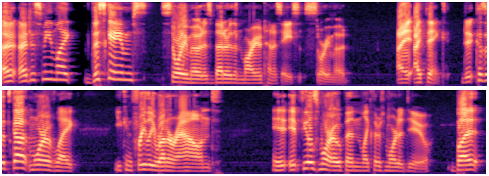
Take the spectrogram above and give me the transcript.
I, I just mean, like, this game's story mode is better than Mario Tennis Aces story mode. I, I think. Because it's got more of, like, you can freely run around. It, it feels more open, like there's more to do. But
